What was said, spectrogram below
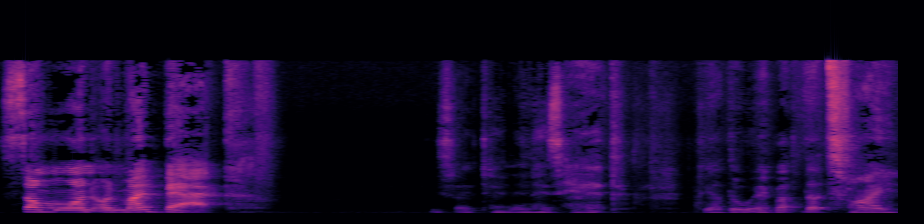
someone on my back. He's like turning his head the other way, but that's fine.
